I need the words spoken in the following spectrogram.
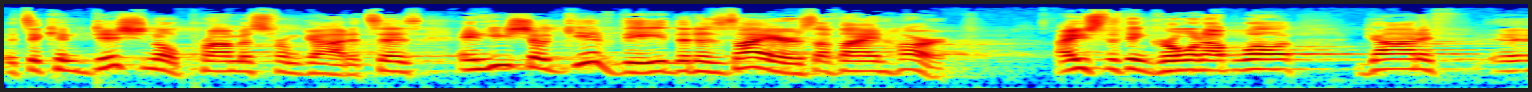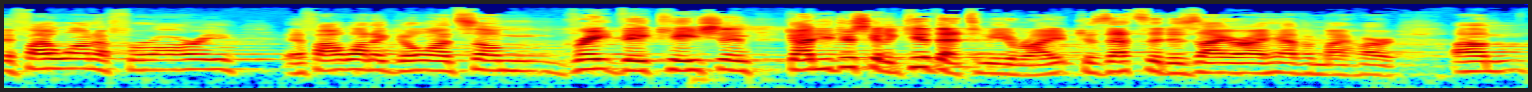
It's a conditional promise from God. It says, And he shall give thee the desires of thine heart. I used to think growing up, well, God, if, if I want a Ferrari, if I want to go on some great vacation, God, you're just going to give that to me, right? Because that's the desire I have in my heart. Um,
